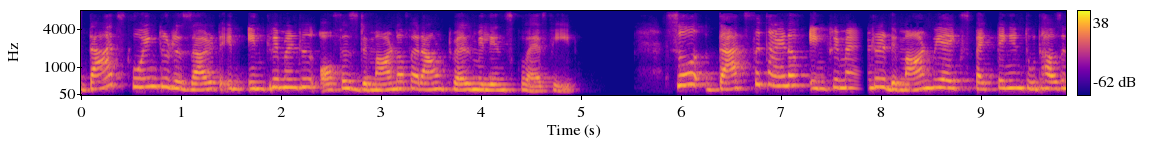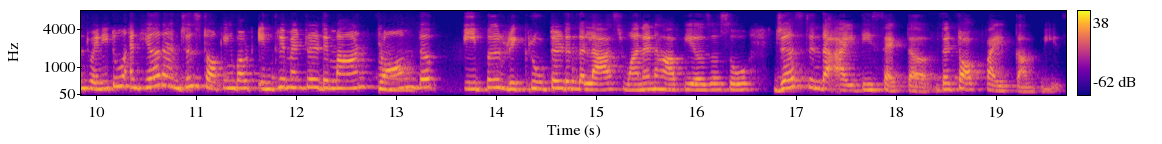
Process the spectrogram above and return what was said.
that's going to result in incremental office demand of around 12 million square feet. So that's the kind of incremental demand we are expecting in 2022. And here I'm just talking about incremental demand from the people recruited in the last one and a half years or so, just in the IT sector, the top five companies.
